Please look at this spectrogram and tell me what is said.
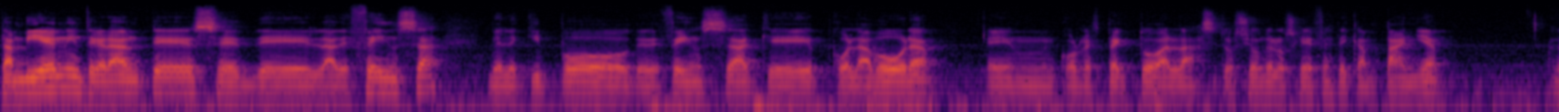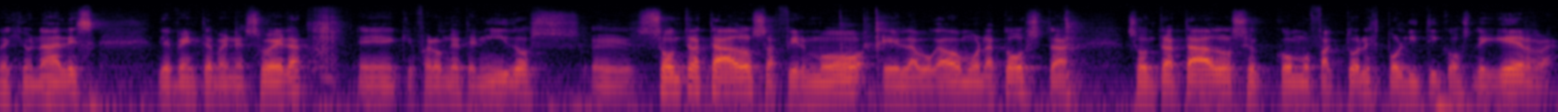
También integrantes eh, de la defensa, del equipo de defensa que colabora con respecto a la situación de los jefes de campaña regionales de 20 Venezuela, eh, que fueron detenidos, eh, son tratados, afirmó el abogado Moratosta, son tratados como factores políticos de guerra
